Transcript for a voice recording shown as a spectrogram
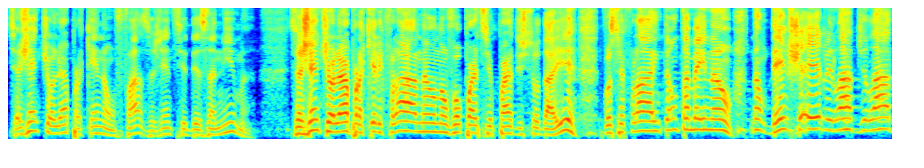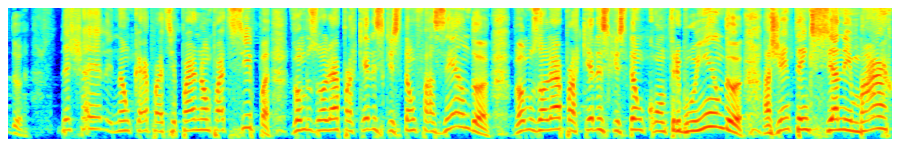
Se a gente olhar para quem não faz, a gente se desanima. Se a gente olhar para aquele que fala, ah, não, não vou participar disso daí, você fala, ah, então também não. Não, deixa ele lá de lado. Deixa ele, não quer participar, não participa. Vamos olhar para aqueles que estão fazendo, vamos olhar para aqueles que estão contribuindo. A gente tem que se animar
